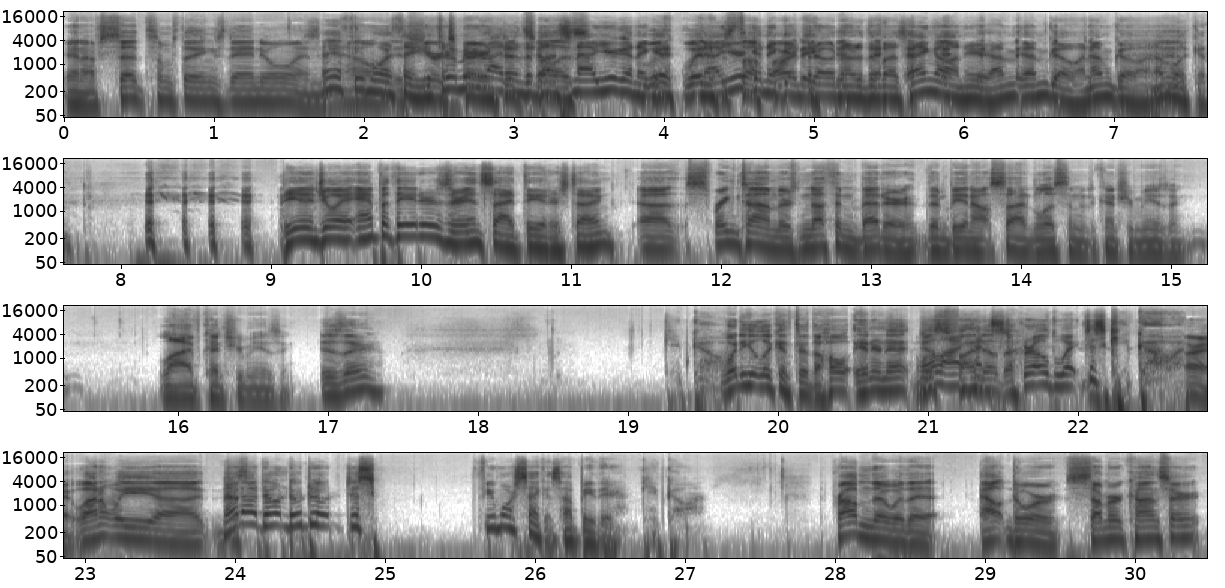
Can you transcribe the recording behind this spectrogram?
And I've said some things, Daniel. And Say a few more things. You threw me right under the bus. Now you're gonna get. now you're gonna get thrown under the bus. Hang on here. I'm I'm going. I'm going. I'm looking. Do you enjoy amphitheaters or inside theaters, Tige? uh, springtime, there's nothing better than being outside and listening to country music, live country music. Is there? Keep going. What are you looking through? The whole internet? well, Just I find had out the- scrolled way. Just keep going. All right. Why don't we? Uh, No, no, don't, don't, don't. Just a few more seconds. I'll be there. Keep going. The problem though with an outdoor summer concert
